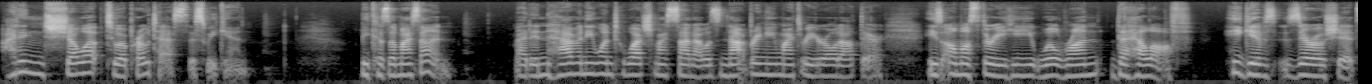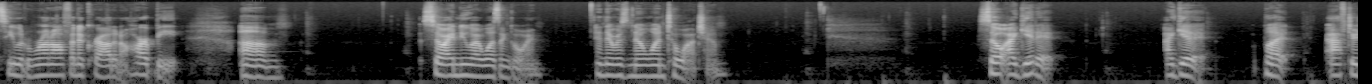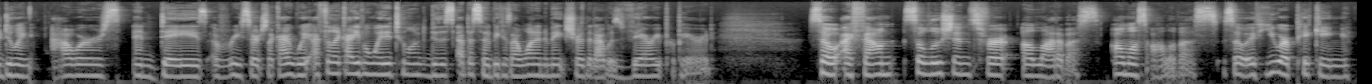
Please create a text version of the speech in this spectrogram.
I didn't show up to a protest this weekend because of my son. I didn't have anyone to watch my son. I was not bringing my three year old out there. He's almost three. He will run the hell off. He gives zero shits. He would run off in a crowd in a heartbeat. Um, so I knew I wasn't going, and there was no one to watch him. So I get it. I get it. But after doing hours and days of research, like I wait, I feel like I even waited too long to do this episode because I wanted to make sure that I was very prepared. So I found solutions for a lot of us, almost all of us. So if you are picking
